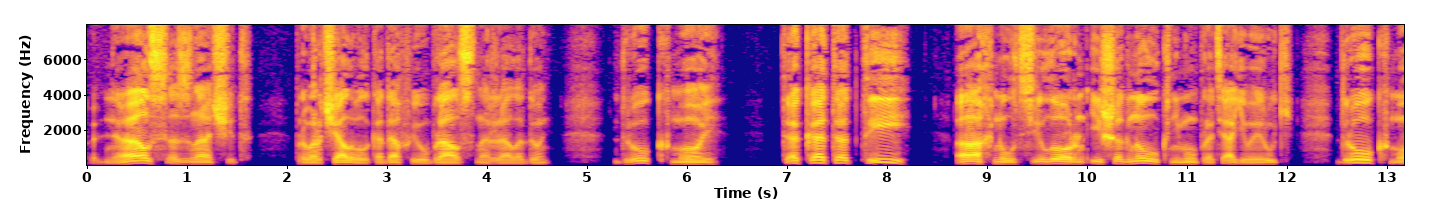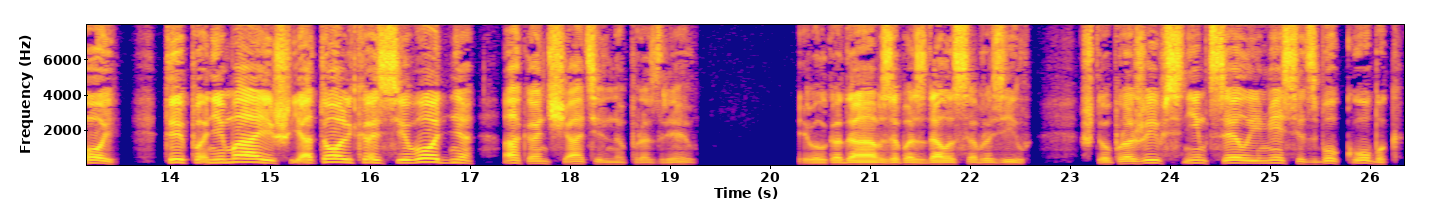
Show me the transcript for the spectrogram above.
Поднялся, значит, — проворчал волкодав и убрал с ножа ладонь. — Друг мой, так это ты? — ахнул Тилорн и шагнул к нему, протягивая руки. — Друг мой, ты понимаешь, я только сегодня окончательно прозрел. И волкодав запоздало сообразил, что, прожив с ним целый месяц бок о бок,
